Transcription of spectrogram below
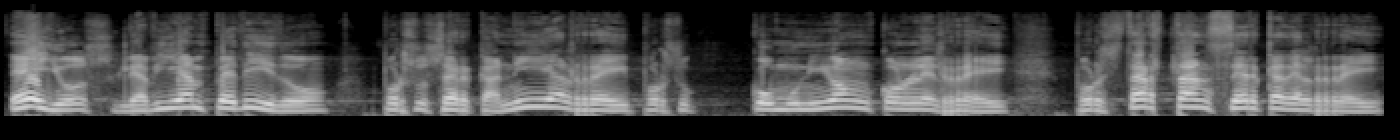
Ellos le habían pedido, por su cercanía al rey, por su comunión con el rey, por estar tan cerca del rey,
